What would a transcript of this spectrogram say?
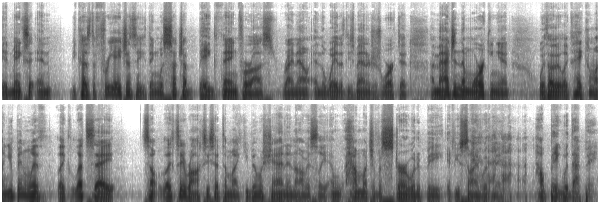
it makes it and because the free agency thing was such a big thing for us right now and the way that these managers worked it. Imagine them working it with other like, hey, come on, you've been with like let's say so let's say Roxy said to Mike, "You've been with Shannon, obviously, and how much of a stir would it be if you signed with me? how big would that be?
